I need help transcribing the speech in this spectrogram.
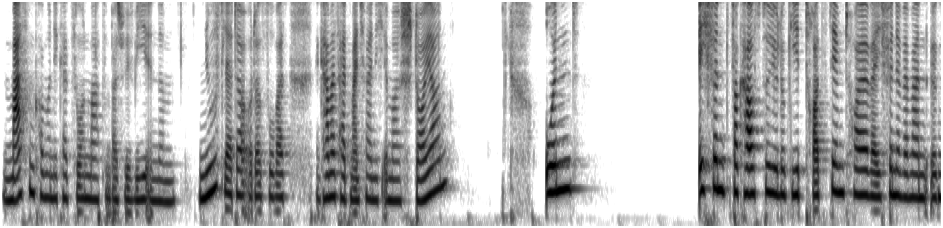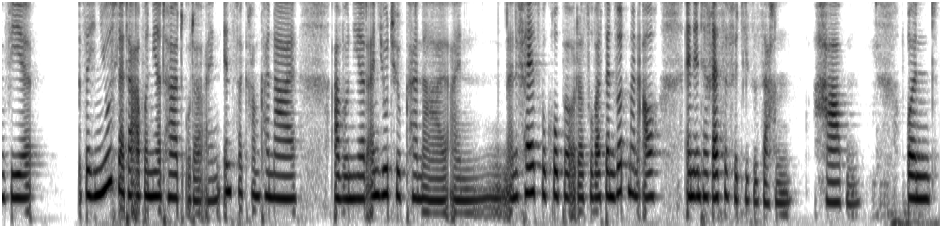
Massenkommunikation macht, zum Beispiel wie in einem Newsletter oder sowas, dann kann man es halt manchmal nicht immer steuern. Und ich finde Verkaufspsychologie trotzdem toll, weil ich finde, wenn man irgendwie sich ein Newsletter abonniert hat oder einen Instagram-Kanal abonniert, einen YouTube-Kanal, ein, eine Facebook-Gruppe oder sowas, dann wird man auch ein Interesse für diese Sachen haben. Und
